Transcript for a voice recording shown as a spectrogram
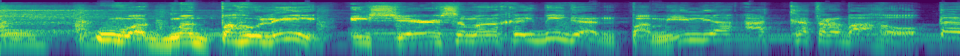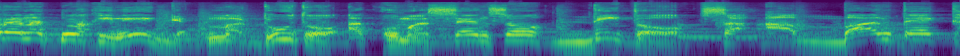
Huwag magpahuli. I-share sa mga kaibigan, pamilya at katrabaho. Tara na't makinig, matuto at umasenso dito sa Abantec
